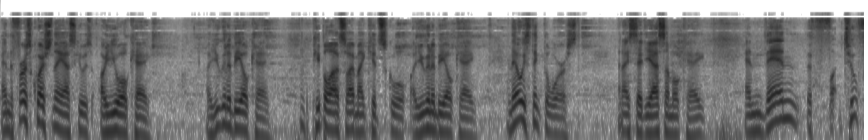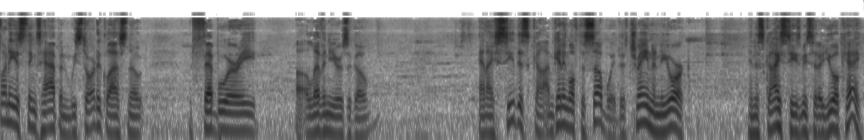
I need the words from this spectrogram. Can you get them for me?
and the first question they ask you is, "Are you okay? Are you going to be okay?" people outside my kid's school, "Are you going to be okay?" And they always think the worst. And I said, "Yes, I'm okay." And then the two funniest things happened. We started Glassnote in February uh, 11 years ago, and I see this guy. I'm getting off the subway, the train in New York, and this guy sees me. Said, "Are you okay?"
